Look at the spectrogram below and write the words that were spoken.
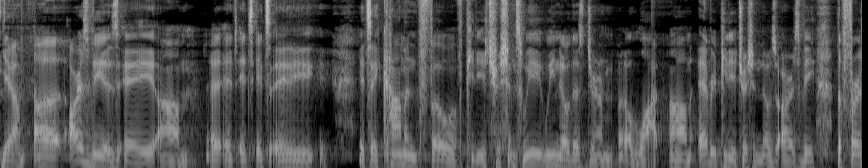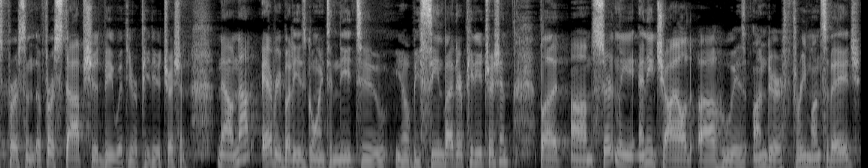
Yeah, uh, RSV is a um, it, it's it's a it's a common foe of pediatricians. We we know this germ a lot. Um, every pediatrician knows RSV. The first person, the first stop should be with your pediatrician. Now, not everybody is going to need to you know be seen by their pediatrician, but um, certainly any child uh, who is under three months of age,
